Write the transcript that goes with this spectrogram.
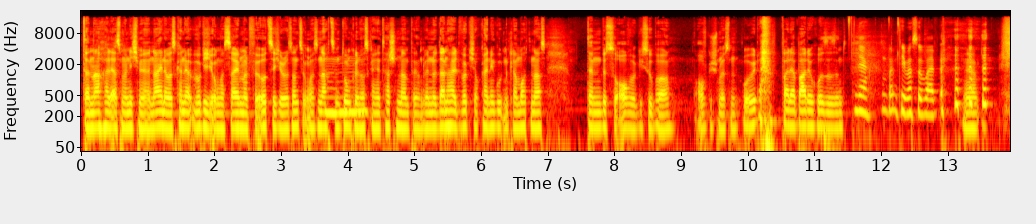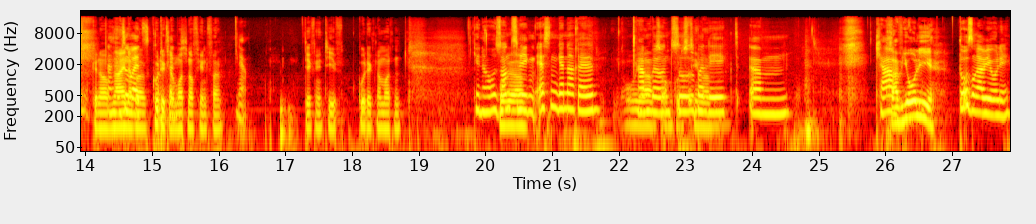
danach halt erstmal nicht mehr. Nein, aber es kann ja wirklich irgendwas sein, man verirrt sich oder sonst irgendwas nachts im Mhm. Dunkeln, du hast keine Taschenlampe und wenn du dann halt wirklich auch keine guten Klamotten hast, dann bist du auch wirklich super aufgeschmissen, wo wir bei der Badehose sind. Ja, und beim Thema Survival. Ja, genau. Nein, Nein, aber gute Klamotten auf jeden Fall. Ja. Definitiv. Gute Klamotten. Genau, sonst wir- wegen Essen generell Oh haben ist auch wir ein uns so Thema. überlegt. Ähm, klar, Ravioli, Dosenravioli.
